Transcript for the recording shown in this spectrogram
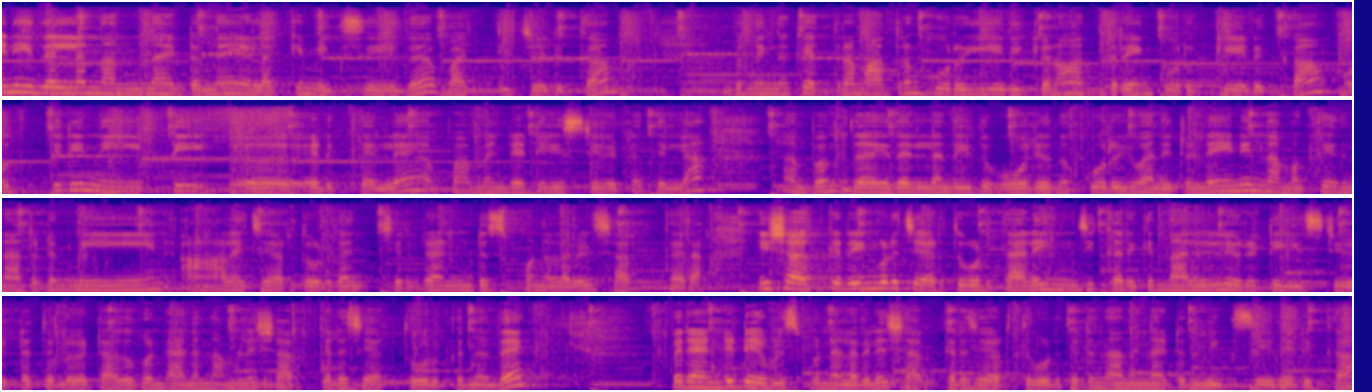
ഇനി ഇതെല്ലാം നന്നായിട്ടൊന്ന് ഇളക്കി മിക്സ് ചെയ്ത് വറ്റിച്ചെടുക്കാം. അപ്പോൾ നിങ്ങൾക്ക് എത്രമാത്രം കുറുകിയിരിക്കണോ അത്രയും കുറുക്കിയെടുക്കാം. ഒത്തിരി നീട്ടി എടുക്കല്ലേ? അപ്പം അതിന്റെ ടേസ്റ്റ് കിട്ടത്തില്ല. അപ്പം ഇതെല്ലാം ഇതുപോലെ ഒന്ന് കുറുകി വന്നിട്ടുണ്ട്. ഇനി നമുക്ക് ഇതിനകത്തോട്ട് മെയിൻ ആളെ ചേർത്ത് കൊടുക്കാം. ഇച്ചിരി രണ്ട് സ്പൂൺ അളവിൽ ശർക്കര. ഈ ശർക്കരയും കൂടി ചേർത്ത് കൊടുത്താലേ ഇഞ്ചിക്കറിക്ക് നല്ലൊരു ടേസ്റ്റ് കിട്ടത്തുള്ളൂ കേട്ടോ. അതുകൊണ്ടാണ് നമ്മൾ ശർക്കര ചേർത്ത് കൊടുക്കുന്നത്. ഇപ്പോൾ രണ്ട് ടേബിൾ സ്പൂൺ അളവിൽ ശർക്കര ചേർത്ത് കൊടുത്തിട്ട് നന്നായിട്ടൊന്ന് മിക്സ് ചെയ്തെടുക്കുക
